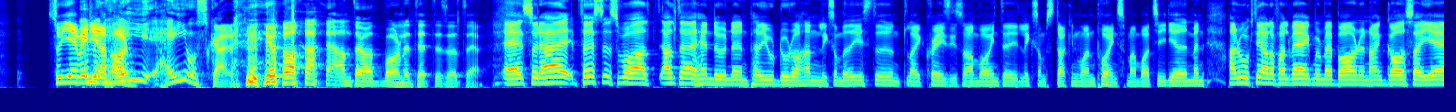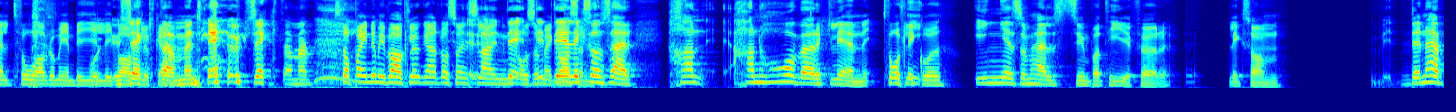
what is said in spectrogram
Så ge mig Nej, dina men barn! hej, hej Oskar! ja, jag antar att barnet hette så att säga. Eh, så det här, förresten så var allt, allt det här hände under en period då, han liksom reste runt like crazy, så han var inte liksom stuck in one point som han var tidigare. Men han åkte i alla fall iväg med de här barnen, han gasade ihjäl två av dem i en bil i Ursäkta, bakluckan. men det, ursäkta men... Stoppa in dem i bakluckan och så en slang det, och så med det är gasen. liksom så här. han, han har verkligen Två flickor. i, ingen som helst sympati för, liksom... Den här,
